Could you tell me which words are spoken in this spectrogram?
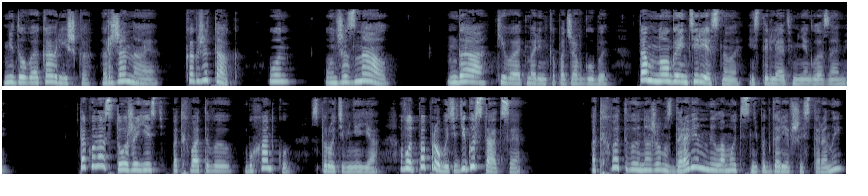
медовая ковришка, ржаная. Как же так? Он... он же знал!» «Да», — кивает Маринка, поджав губы, — «там много интересного», — и стреляет в меня глазами. «Так у нас тоже есть», — подхватываю буханку с противня я. «Вот, попробуйте, дегустация». Отхватываю ножом здоровенный ломоть с неподгоревшей стороны.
